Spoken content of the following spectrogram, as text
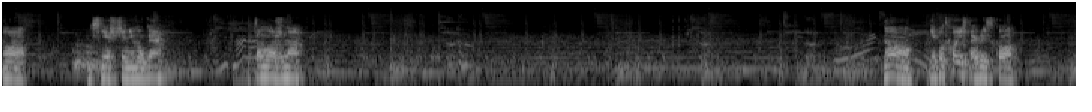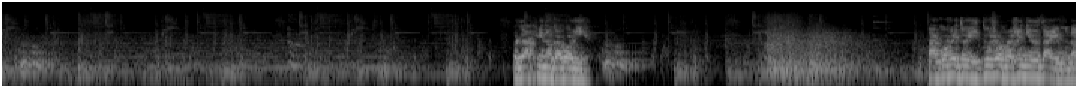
O, nic jeszcze nie mogę. To można. No, nie podchodzić tak blisko. Jak mnie noga boli. Na głowie dość dużo obrażeń nie zadają, na,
